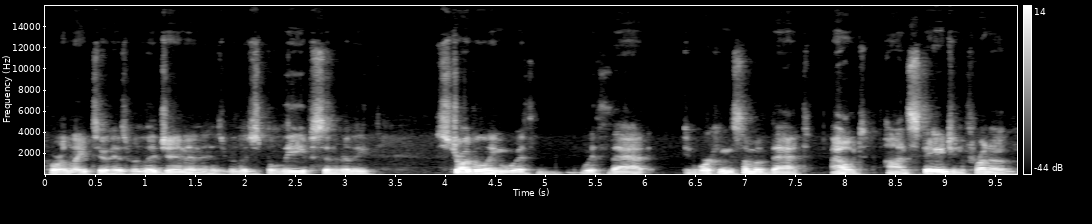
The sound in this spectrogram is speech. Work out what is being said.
correlate to his religion and his religious beliefs and really struggling with with that and working some of that out on stage in front of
